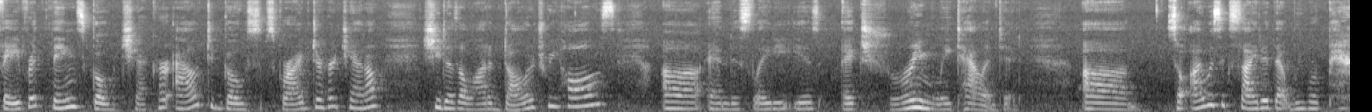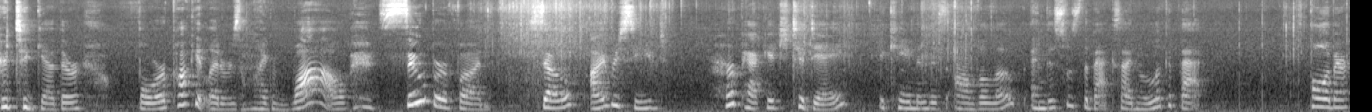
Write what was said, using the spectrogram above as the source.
Favorite Things. Go check her out. To go subscribe to her channel. She does a lot of Dollar Tree hauls, uh, and this lady is extremely talented. Um, so I was excited that we were paired together for pocket letters. I'm like, wow, super fun. So I received her package today. It came in this envelope, and this was the backside, and look at that. Polar bear.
